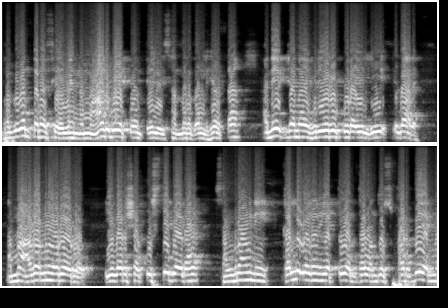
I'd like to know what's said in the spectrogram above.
ಭಗವಂತನ ಸೇವೆಯನ್ನ ಮಾಡಬೇಕು ಅಂತೇಳಿ ಈ ಸಂದರ್ಭದಲ್ಲಿ ಹೇಳ್ತಾ ಅನೇಕ ಜನ ಹಿರಿಯರು ಕೂಡ ಇಲ್ಲಿ ಇದ್ದಾರೆ. ನಮ್ಮ ಆರಮ್ಮನವರವರು ಈ ವರ್ಷ ಕುಸ್ತಿ ಬೇಡ ಸಂಗ್ರಾಮಣಿ ಕಲ್ಲುಗಳನ್ನು ಎತ್ತುವಂತ ಒಂದು ಸ್ಪರ್ಧೆಯನ್ನ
